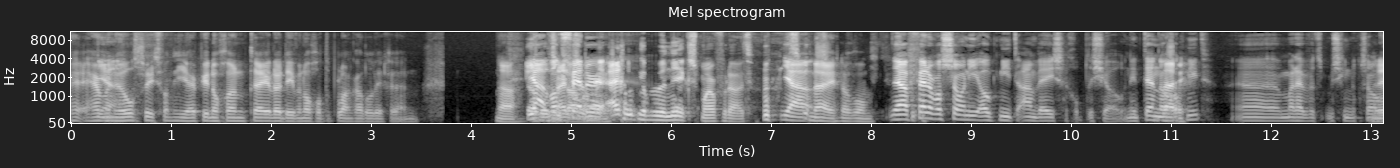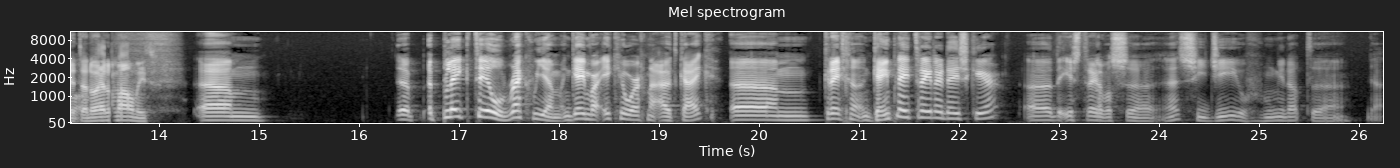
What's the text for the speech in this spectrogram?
Herman Ja. Hulst zoiets van... hier heb je nog een trailer die we nog op de plank hadden liggen. En, nou, Ja, dat want verder- eigenlijk- eigenlijk hebben we niks, maar vooruit. ja, Nee, daarom. ja, verder was Sony ook niet aanwezig op de show. Nintendo Nee. ook niet. Eh, maar hebben we het misschien nog zo wel Nintendo helemaal niet. Ehm eh, A Plague Tale Requiem, een game waar ik heel erg naar uitkijk, ehm kreeg een gameplay trailer deze keer. Eh, de eerste trailer was eh, hè, CG, of hoe noem je dat? Eh, ja,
